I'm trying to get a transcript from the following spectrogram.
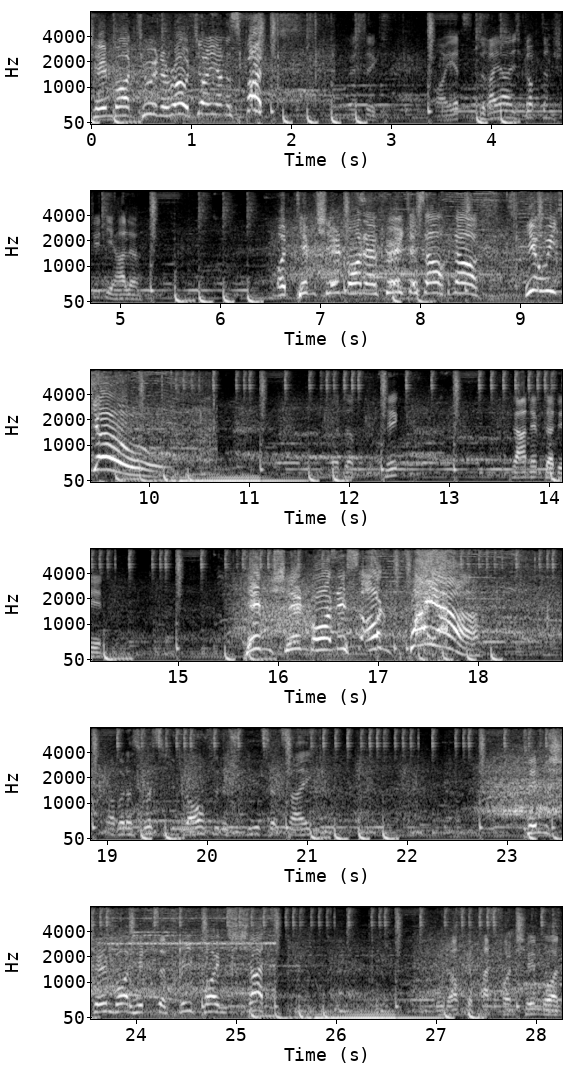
Schönborn, two in a row, Johnny on the spot. Mäßig. Oh, jetzt ein Dreier, ich glaube, dann steht die Halle. Und Tim Schönborn erfüllt es auch noch. Here we go. Klar nimmt er den. Tim Schönborn ist on fire. Aber das wird sich im Laufe des Spiels ja zeigen. Tim Schönborn hits a three-point shot. Gut aufgepasst von Schönborn.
